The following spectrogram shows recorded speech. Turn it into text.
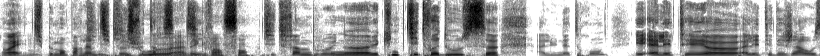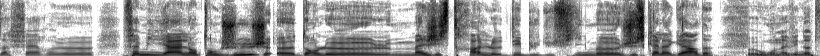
Ouais, Mhm. Tu peux m'en parler un qui, petit qui peu que joue euh, avec Vincent. petite femme brune avec une petite voix douce, à lunettes rondes. Et elle était, elle était déjà aux affaires familiales en tant que juge dans le, le magistral début du film euh, jusqu'à la garde, euh, où on avait notre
